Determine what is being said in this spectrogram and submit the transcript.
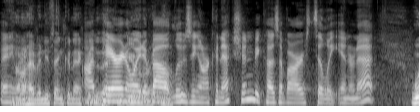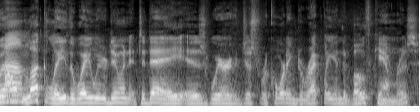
Anyway, I don't have anything connected I'm to that paranoid right about losing our connection because of our silly internet. Well, Um, luckily, the way we're doing it today is we're just recording directly into both cameras.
